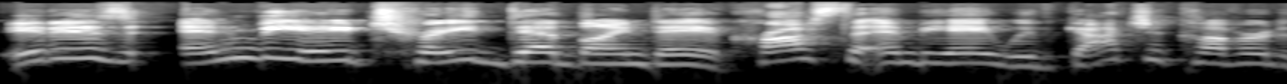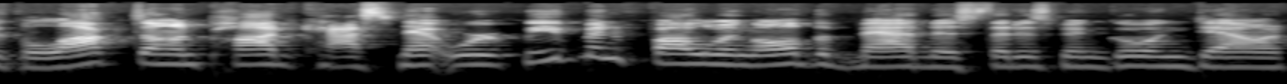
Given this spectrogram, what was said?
It is NBA trade deadline day across the NBA. We've got you covered at the Locked On Podcast Network. We've been following all the madness that has been going down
